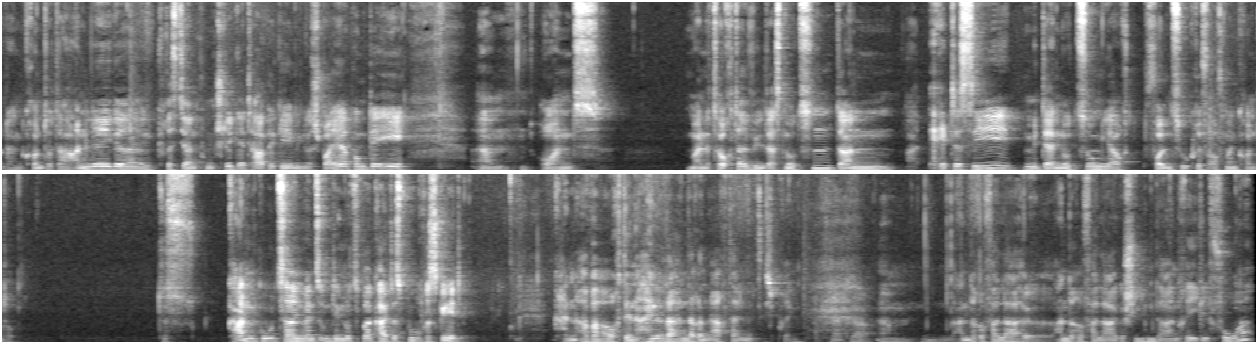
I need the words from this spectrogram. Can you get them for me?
oder ein Konto da anlege, christian.schlick.hpg-speyer.de ähm, und meine Tochter will das nutzen, dann hätte sie mit der Nutzung ja auch vollen Zugriff auf mein Konto. Das kann gut sein, wenn es um die Nutzbarkeit des Buches geht, kann aber auch den einen oder anderen Nachteil mit sich bringen. Ähm, andere, Verlage, andere Verlage schieben da einen Regel vor,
